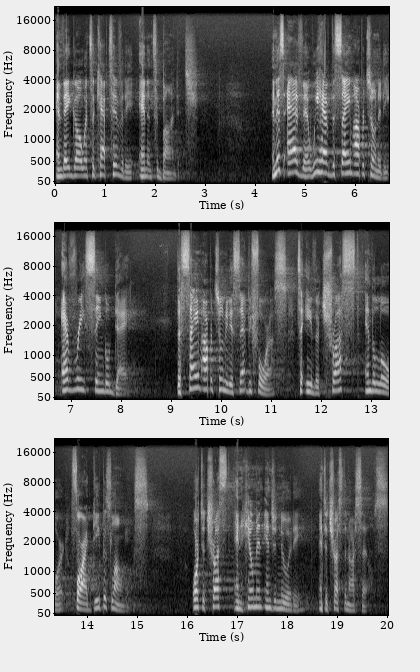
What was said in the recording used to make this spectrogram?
and they go into captivity and into bondage. In this Advent, we have the same opportunity every single day. The same opportunity is set before us to either trust in the Lord for our deepest longings or to trust in human ingenuity and to trust in ourselves.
